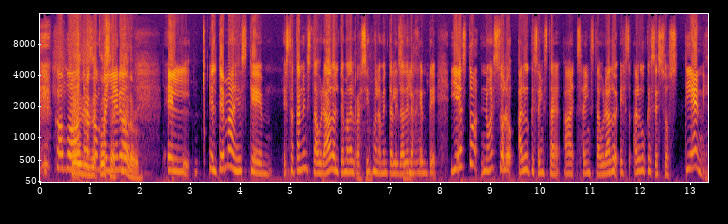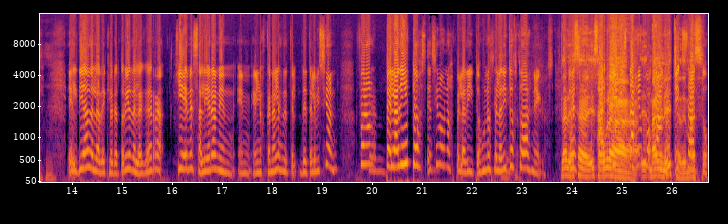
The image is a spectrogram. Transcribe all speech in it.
como ¿Cuál es otro esa cosa? compañero. Claro. El, el tema es que está tan instaurado el tema del racismo en la mentalidad de la gente y esto no es solo algo que se ha, insta- ha- se ha instaurado, es algo que se sostiene. El día de la declaratoria de la guerra, quienes salieron en, en- en los canales de, de televisión fueron peladitos, encima unos peladitos, unos peladitos todos negros. Claro, esa- esa ¿a quién obra mal hecha, además. Exacto.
